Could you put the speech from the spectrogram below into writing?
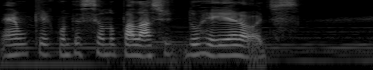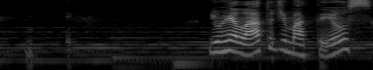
né, o que aconteceu no palácio do rei Herodes. E o relato de Mateus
